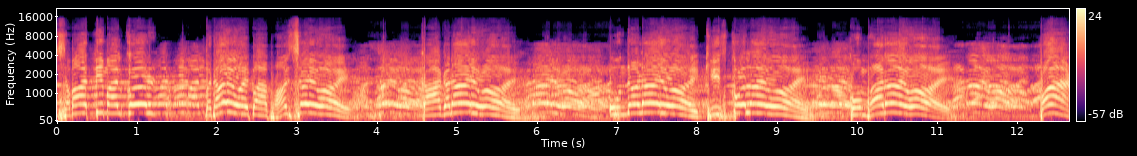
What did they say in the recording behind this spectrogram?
સમાજની માલકોર બધાય હોય બાપ હંસાય હોય કાગડાય હોય ઉંદડાય હોય, ખિસકોલાય હોય, કુંભારાય હોય. પણ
